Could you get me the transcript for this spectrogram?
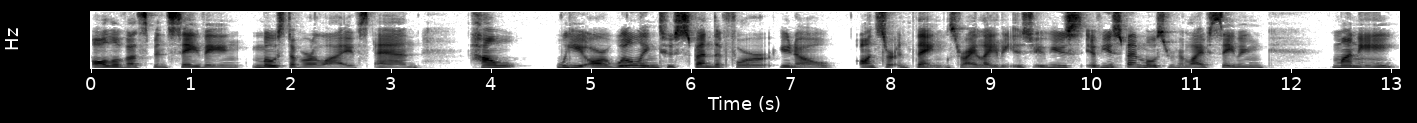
all of us been saving most of our lives and how we are willing to spend it for you know on certain things, right? Like if you if you spend most of your life saving money,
